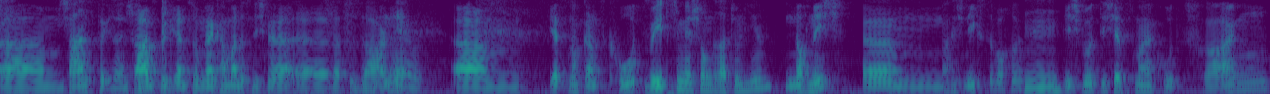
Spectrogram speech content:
Ähm, Schadensbegrenzung. Schadensbegrenzung, mehr kann man das nicht mehr äh, dazu sagen. Aber- Ähm, jetzt noch ganz kurz. Willst du mir schon gratulieren? Noch nicht. Ähm, Mache ich nächste Woche. Mhm. Ich würde dich jetzt mal kurz fragen,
